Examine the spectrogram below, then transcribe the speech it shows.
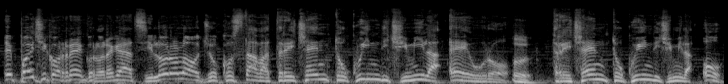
E poi ci correggono, ragazzi. L'orologio costava 315.000 euro. Oh. 315.000. Oh,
